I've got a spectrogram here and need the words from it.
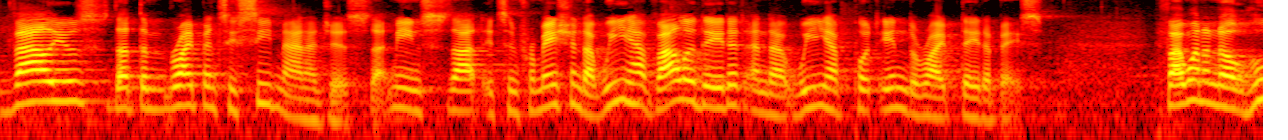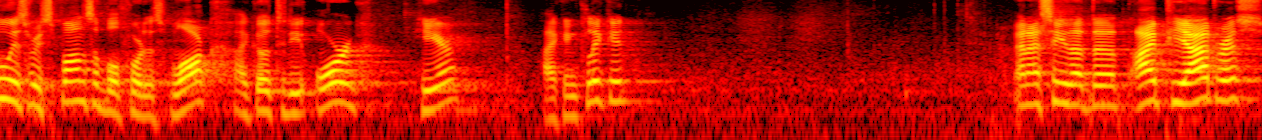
values that the RIPE NCC manages. That means that it's information that we have validated and that we have put in the RIPE database. If I want to know who is responsible for this block, I go to the org here. I can click it. And I see that the IP address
